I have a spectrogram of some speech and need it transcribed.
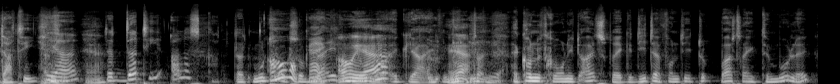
Dat die. Ja, Ja. dat Datti alles kan. Dat moet Oh, ook zo kijk. blijven. Oh, doen. ja? Ik, ja, ik Ja. Hij kon het gewoon niet uitspreken. Dieter vond die waarschijnlijk te moeilijk.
